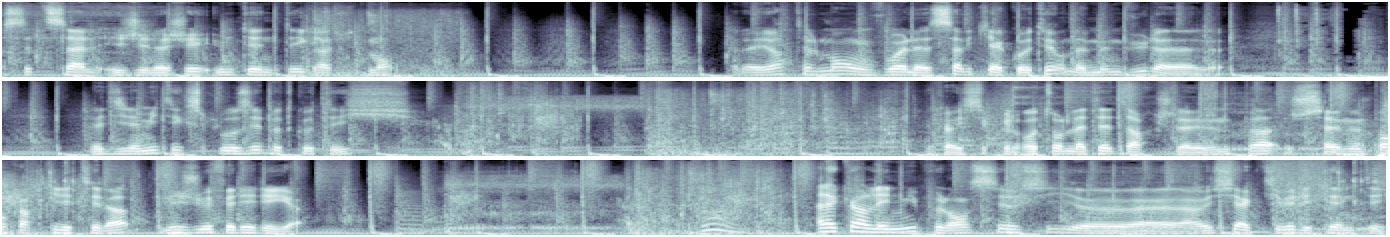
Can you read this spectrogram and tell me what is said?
cette salle et j'ai lâché une TNT gratuitement. D'ailleurs, tellement on voit la salle qui est à côté, on a même vu la, la dynamite exploser de l'autre côté. D'accord, il s'est pris le retour de la tête alors que je même pas, je savais même pas encore qu'il était là, mais je lui ai fait des dégâts. Ah d'accord, l'ennemi peut lancer aussi, euh, a réussi à activer les TNT.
